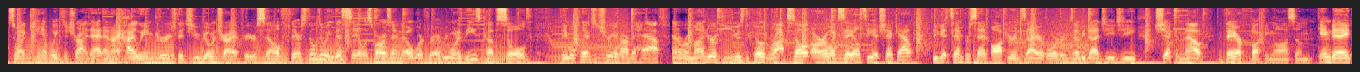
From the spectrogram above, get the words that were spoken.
So I can't wait to try that, and I highly encourage that you go and try it for yourself. They're still doing this sale, as far as I know, where for every one of these cups sold, they will plant a tree on our behalf. And a reminder, if you use the code ROXALT, R-O-X-A-L-T at checkout, you get 10% off your entire order. W.GG, check them out. They are fucking awesome. Game day,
